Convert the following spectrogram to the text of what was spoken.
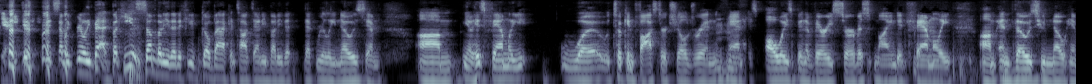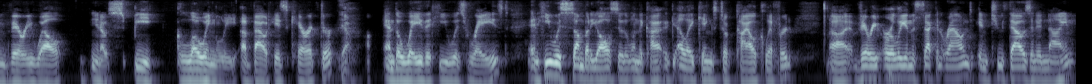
yeah, he did, he did, something really bad. But he is somebody that if you go back and talk to anybody that that really knows him, um, you know, his family w- took in foster children mm-hmm. and has always been a very service minded family. Um, and those who know him very well, you know, speak glowingly about his character yeah. and the way that he was raised. And he was somebody also that when the LA Kings took Kyle Clifford uh, very early in the second round in 2009.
